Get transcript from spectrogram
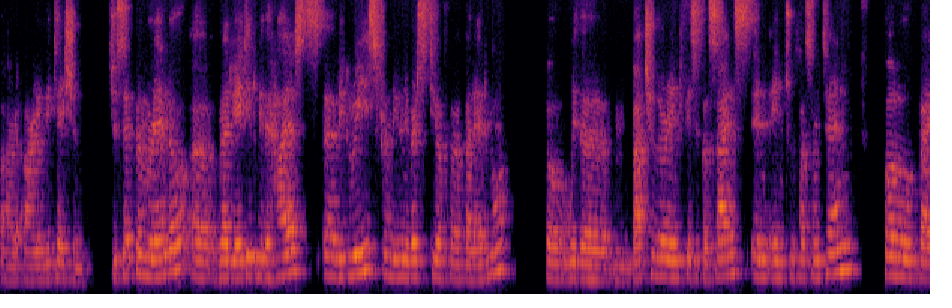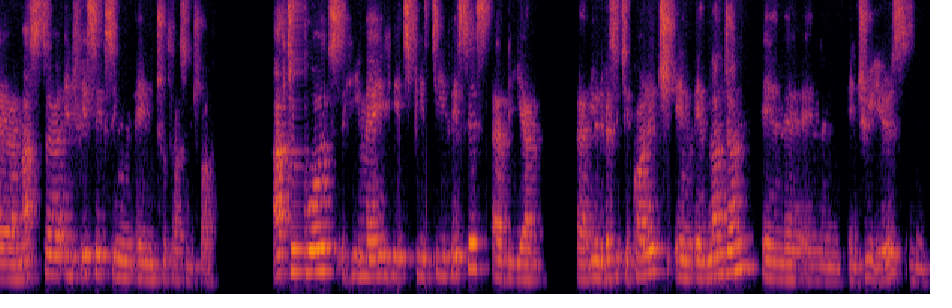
our, our invitation. Giuseppe Morello uh, graduated with the highest uh, degrees from the University of uh, Palermo uh, with a bachelor in physical science in, in 2010, followed by a master in physics in, in 2012. Afterwards, he made his PhD thesis at the uh, uh, University College in, in London in, in, in two years, in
